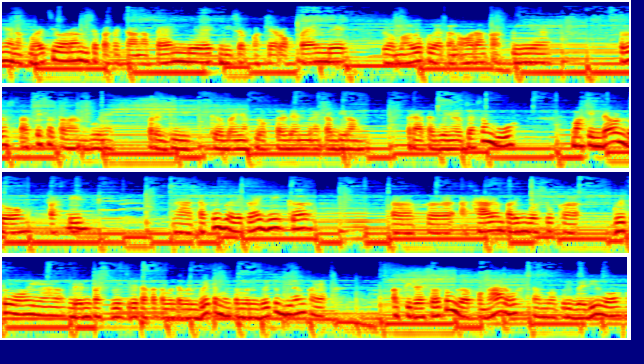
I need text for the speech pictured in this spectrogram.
ini enak banget sih orang bisa pakai celana pendek bisa pakai rok pendek gak malu kelihatan orang kakinya terus tapi setelah gue pergi ke banyak dokter dan mereka bilang ternyata gue nggak bisa sembuh makin down dong pasti hmm. nah tapi balik lagi ke uh, ke hal yang paling gue suka gue tuh loyal dan pas gue cerita ke teman-teman gue teman-teman gue tuh bilang kayak appearance lo tuh nggak pengaruh sama pribadi lo.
